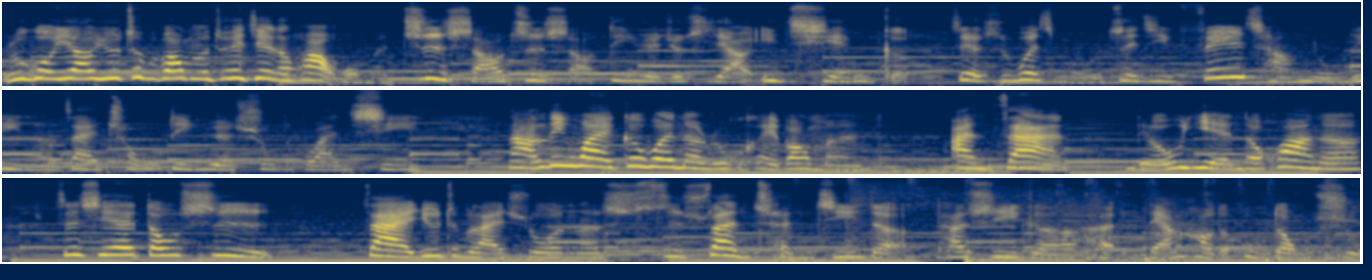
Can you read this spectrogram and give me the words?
如果要 YouTube 帮我们推荐的话，我们至少至少订阅就是要一千个，这也是为什么我最近非常努力呢，在冲订阅数的关系。那另外各位呢，如果可以帮我们按赞、留言的话呢，这些都是。在 YouTube 来说呢，是算成绩的，它是一个很良好的互动数。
